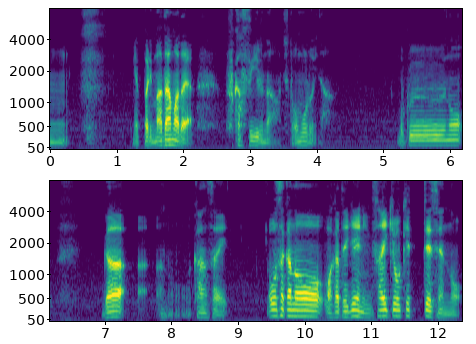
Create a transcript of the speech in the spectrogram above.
うん。やっぱりまだまだ深すぎるな。ちょっとおもろいな。僕の、が、あの、関西、大阪の若手芸人最強決定戦の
